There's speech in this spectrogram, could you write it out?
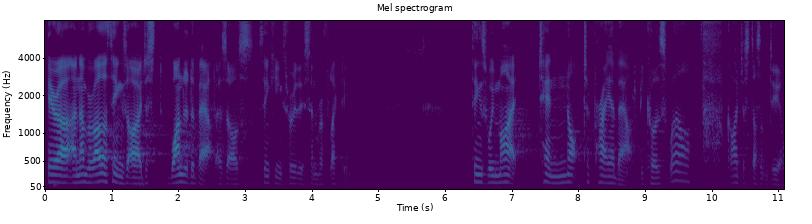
Here are a number of other things I just wondered about as I was thinking through this and reflecting. Things we might tend not to pray about because, well, God just doesn't deal.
